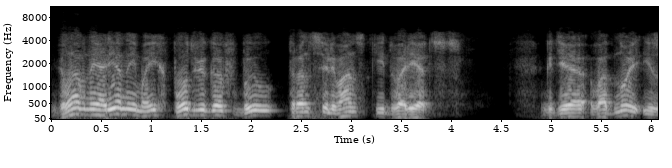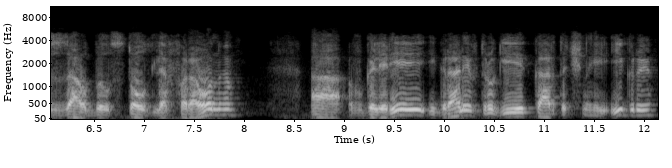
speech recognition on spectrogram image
Главной ареной моих подвигов был Трансильванский дворец, где в одной из зал был стол для фараона, а в галерее играли в другие карточные игры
